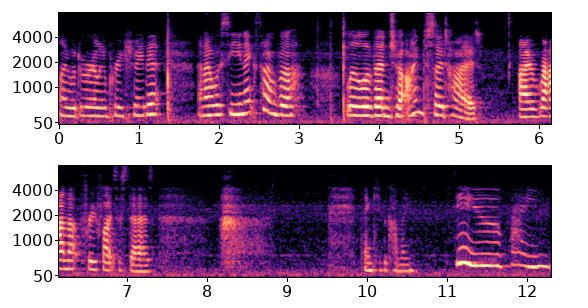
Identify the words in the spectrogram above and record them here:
I would really appreciate it. And I will see you next time for a little adventure. I'm so tired. I ran up three flights of stairs. Thank you for coming. See you, bye.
